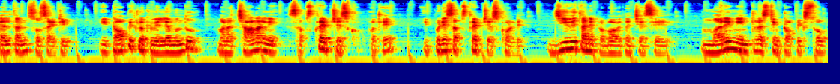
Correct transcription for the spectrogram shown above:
health and society. ఈ టాపిక్లోకి వెళ్ళే ముందు మన ఛానల్ని సబ్స్క్రైబ్ చేసుకోకపోతే ఇప్పుడే సబ్స్క్రైబ్ చేసుకోండి. జీవితాన్ని ప్రభావితం చేసే మరిన్ని ఇంట్రెస్టింగ్ టాపిక్స్తో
